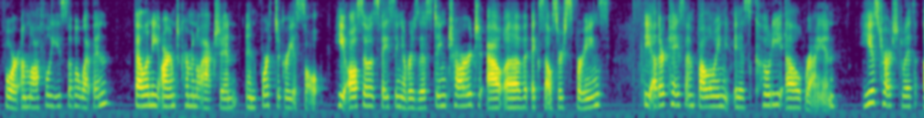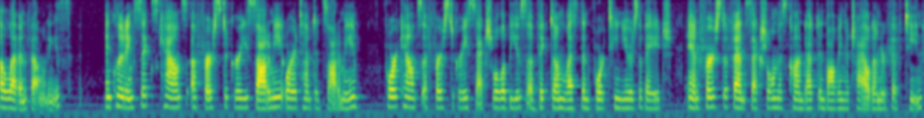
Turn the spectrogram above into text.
for unlawful use of a weapon, felony armed criminal action, and fourth degree assault. He also is facing a resisting charge out of Excelsior Springs. The other case I'm following is Cody L. Ryan. He is charged with 11 felonies including six counts of first degree sodomy or attempted sodomy, four counts of first degree sexual abuse of victim less than 14 years of age, and first offense sexual misconduct involving a child under 15.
